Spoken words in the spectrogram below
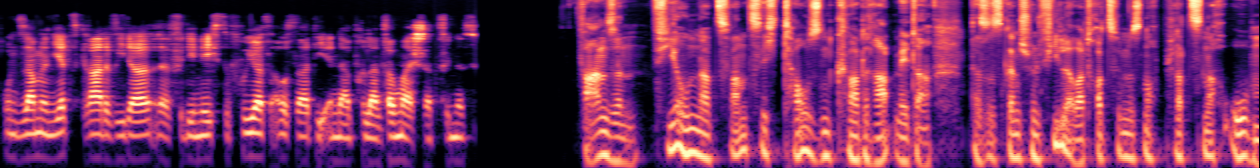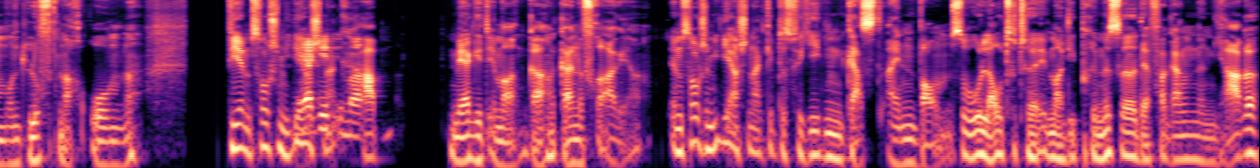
und sammeln jetzt gerade wieder äh, für die nächste Frühjahrsaussaat, die Ende April, Anfang Mai stattfindet. Wahnsinn. 420.000 Quadratmeter. Das ist ganz schön viel, aber trotzdem ist noch Platz nach oben und Luft nach oben. Ne? Wir im Social Media haben, Mehr geht immer, gar keine Frage, ja. Im Social Media Schnack gibt es für jeden Gast einen Baum. So lautete immer die Prämisse der vergangenen Jahre.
